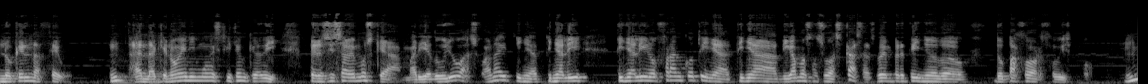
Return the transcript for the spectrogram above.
no que el naceu. Hm? Anda que non hai ninguna inscripción que o di, pero si sí sabemos que a María Dullo, a súa nai, tiña, tiña, ali, tiña ali no Franco, tiña, tiña digamos, as súas casas, ben pertiño do, do Pajo Arzobispo. ¿Mm?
